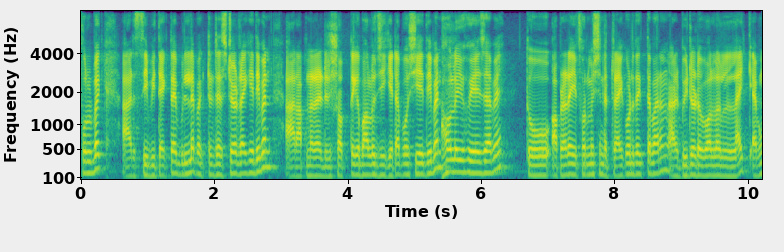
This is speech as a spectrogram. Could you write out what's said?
ফুলব্যাক আর সিবিতে একটা বিল্ড আপ একটা ডেস্ট্রয়ার রাখিয়ে দিবেন। আর আপনারা এর সব থেকে ভালো জিকেটা বসিয়ে দিবেন। হলেই হয়ে যাবে। তো আপনারা এই ফরমেশনটা ট্রাই করে দেখতে পারেন আর ভিডিওটা ভালো লাগলে লাইক এবং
